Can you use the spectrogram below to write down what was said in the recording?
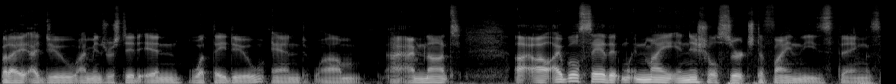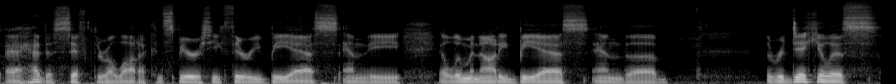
but I, I do. I'm interested in what they do, and um, I, I'm not. I, I will say that in my initial search to find these things, I had to sift through a lot of conspiracy theory BS and the Illuminati BS and the the ridiculous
